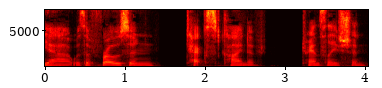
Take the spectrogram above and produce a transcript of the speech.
Yeah, it was a frozen text kind of translation.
